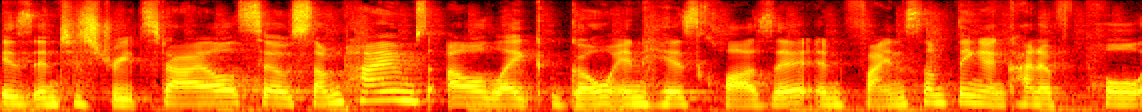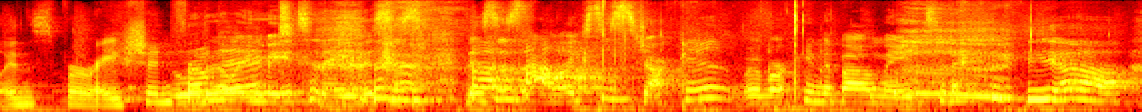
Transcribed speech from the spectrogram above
is into street style. So sometimes I'll like go in his closet and find something and kind of pull inspiration from Literally it. me today. This is this is Alex's jacket. We're working the made today. yeah.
